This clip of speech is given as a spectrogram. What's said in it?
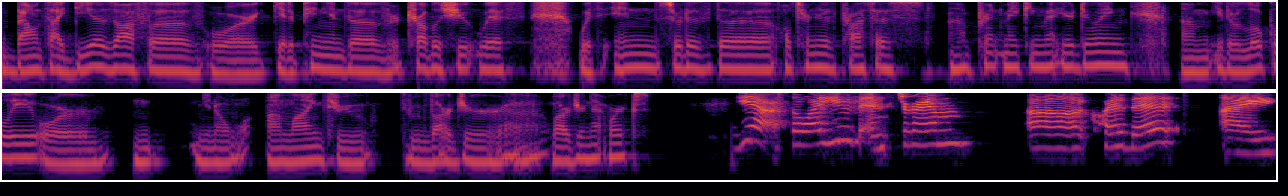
bounce ideas off of or get opinions of or troubleshoot with within sort of the alternative process uh, printmaking that you're doing um, either locally or you know online through through larger uh, larger networks? Yeah so i use instagram uh, quite a bit. I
